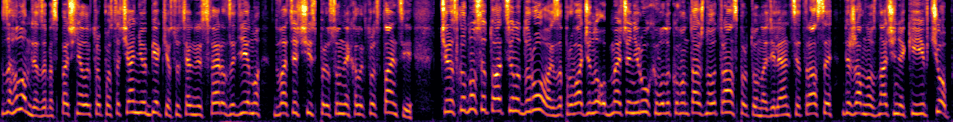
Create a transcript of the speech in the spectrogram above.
Загалом для забезпечення електропостачання об'єктів соціальної сфери задіяно 26 пересувних електростанцій. Через складну ситуацію на дорогах запроваджено обмежені рухи великовантажного транспорту на ділянці траси державного значення Київ-Чоп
